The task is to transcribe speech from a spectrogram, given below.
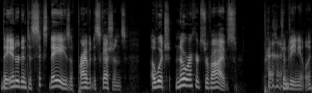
They entered into six days of private discussions, of which no record survives, conveniently.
